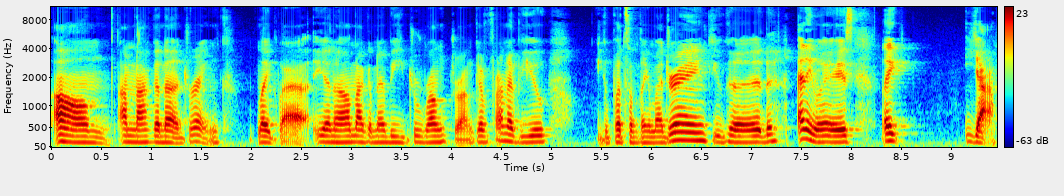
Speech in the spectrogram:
um i'm not gonna drink like that you know i'm not gonna be drunk drunk in front of you you could put something in my drink you could anyways like yeah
